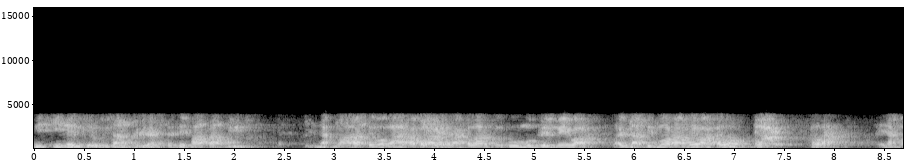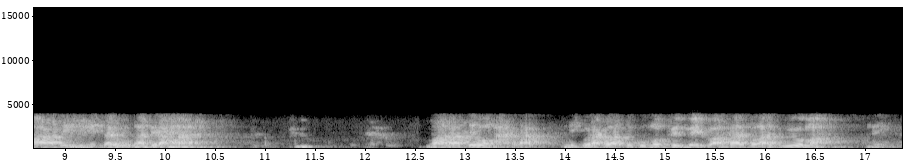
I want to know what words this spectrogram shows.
Miskin itu urusan beras, jadi fatal. Nah, marah wong Arab, kalau ora kelar tuku mobil mewah, tapi nak film orang mewah kalau kelar. Nak marah di Indonesia itu nganti ramanan. Marah wong Arab, niku ora kelar tuku mobil mewah, ora kelar duwe omah. Nih.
